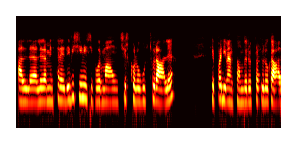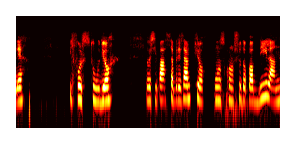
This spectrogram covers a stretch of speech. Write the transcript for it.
all'elementare dei vicini si forma un circolo culturale che poi diventa un vero e proprio locale, il Full Studio, dove ci passa per esempio uno sconosciuto Bob Dylan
